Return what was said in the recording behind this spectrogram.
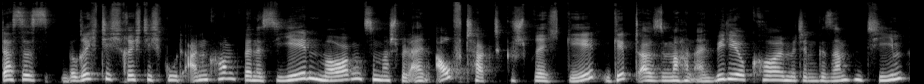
dass es richtig, richtig gut ankommt, wenn es jeden Morgen zum Beispiel ein Auftaktgespräch geht, gibt. Also sie machen einen Videocall mit dem gesamten Team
